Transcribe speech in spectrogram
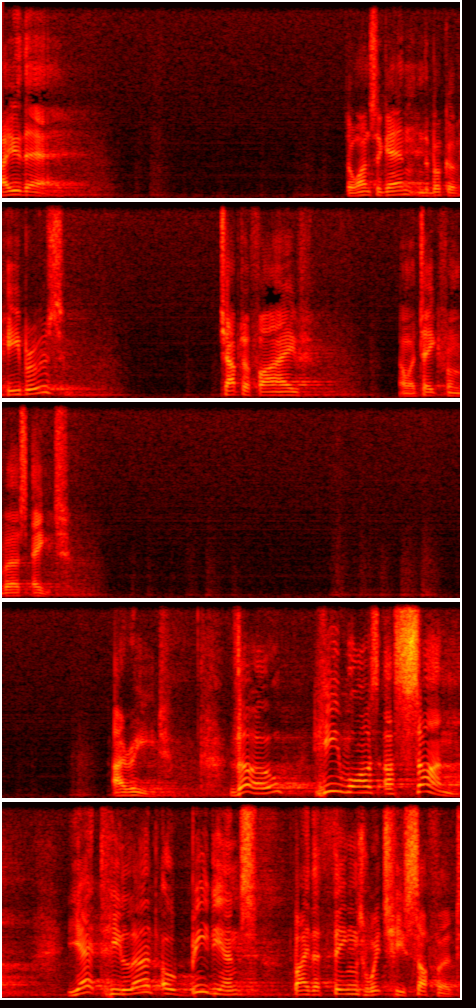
Are you there? So, once again, in the book of Hebrews, chapter 5, and we'll take from verse 8. I read, Though he was a son, yet he learnt obedience by the things which he suffered.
